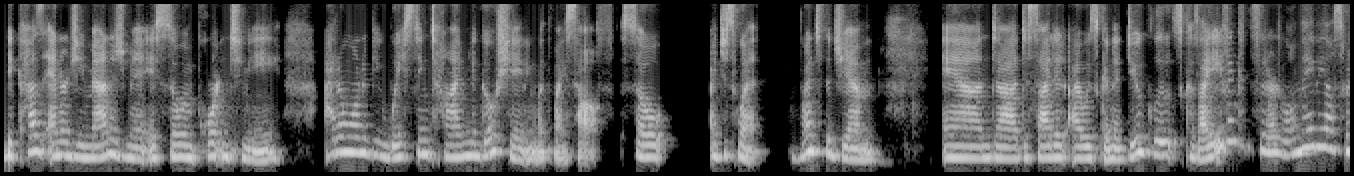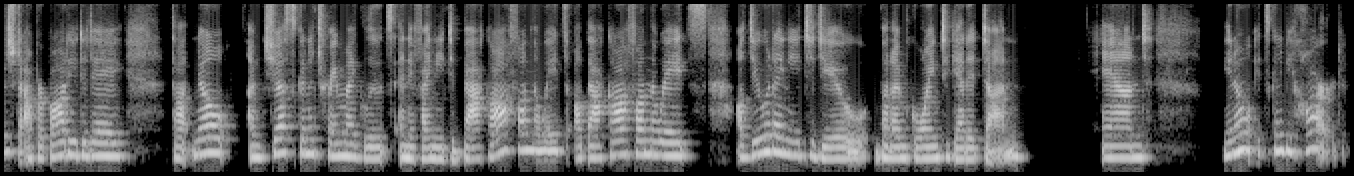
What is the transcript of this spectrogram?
because energy management is so important to me, I don't want to be wasting time negotiating with myself. So, I just went, went to the gym and uh, decided I was going to do glutes because I even considered, well, maybe I'll switch to upper body today. Thought, no, I'm just going to train my glutes. And if I need to back off on the weights, I'll back off on the weights. I'll do what I need to do, but I'm going to get it done. And, you know, it's going to be hard.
